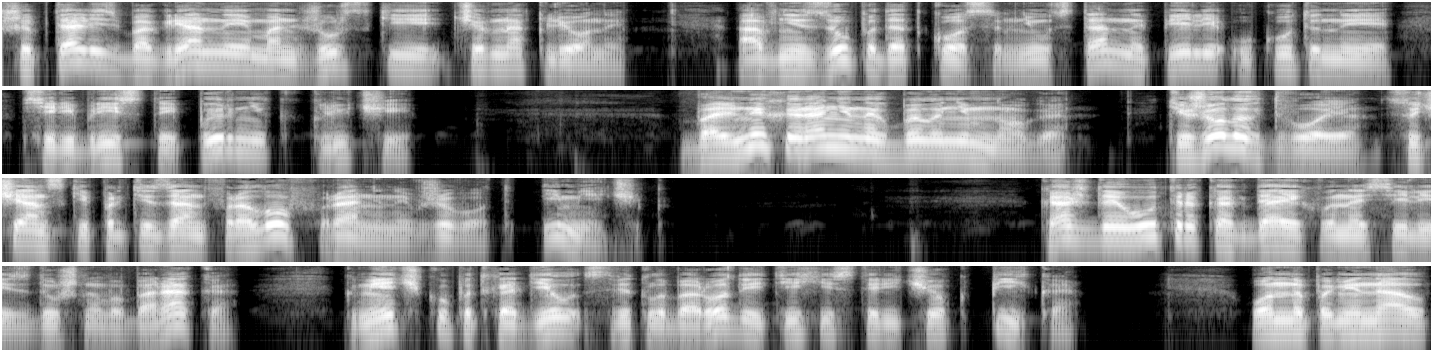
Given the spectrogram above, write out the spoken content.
шептались багряные манжурские черноклены, а внизу под откосом неустанно пели укутанные в серебристый пырник ключи. Больных и раненых было немного. Тяжелых двое. Сучанский партизан Фролов, раненый в живот, и Мечик. Каждое утро, когда их выносили из душного барака, к Мечику подходил светлобородый тихий старичок Пика. Он напоминал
